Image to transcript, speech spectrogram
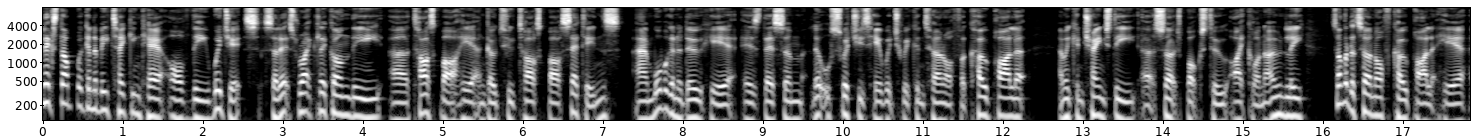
Next up, we're going to be taking care of the widgets. So let's right click on the uh, taskbar here and go to taskbar settings. And what we're going to do here is there's some little switches here which we can turn off for Copilot and we can change the uh, search box to icon only. So I'm going to turn off Copilot here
